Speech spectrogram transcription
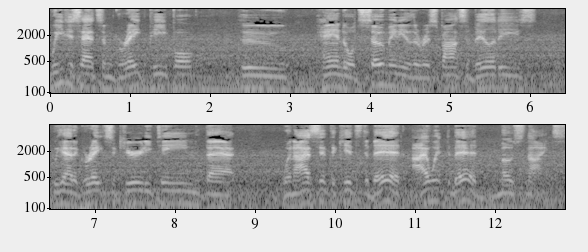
we just had some great people who handled so many of the responsibilities. We had a great security team that when I sent the kids to bed, I went to bed most nights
